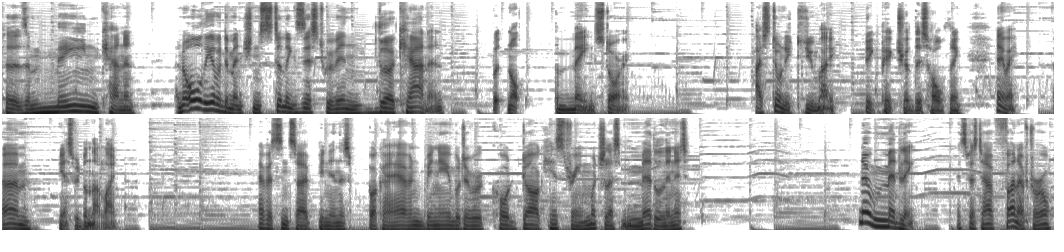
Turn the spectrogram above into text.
So there's a main canon, and all the other dimensions still exist within the canon, but not the main story. I still need to do my big picture of this whole thing. Anyway, um, yes, we've done that line. Ever since I've been in this book, I haven't been able to record dark history, much less meddle in it. No meddling. It's supposed to have fun after all.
